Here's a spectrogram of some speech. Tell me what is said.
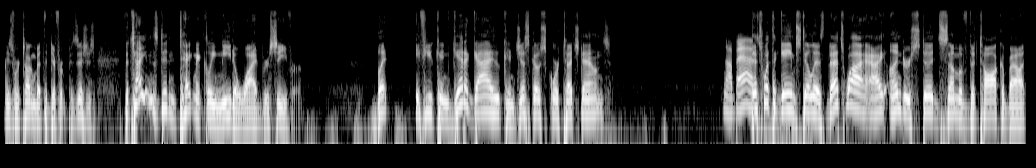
is we're talking about the different positions. The Titans didn't technically need a wide receiver. But if you can get a guy who can just go score touchdowns, Not bad. that's what the game still is. That's why I understood some of the talk about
